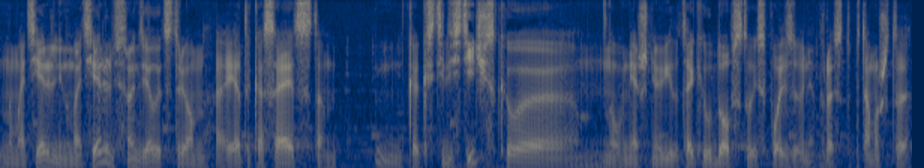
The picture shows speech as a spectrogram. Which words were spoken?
на материале, не на материале, все равно делает стрёмно. А это касается там как стилистического, ну, внешнего вида, так и удобства использования просто, потому что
